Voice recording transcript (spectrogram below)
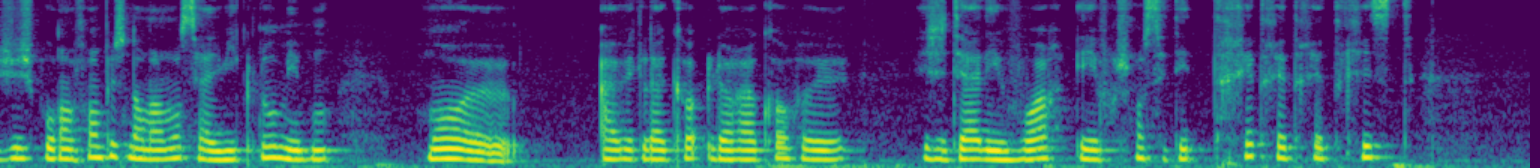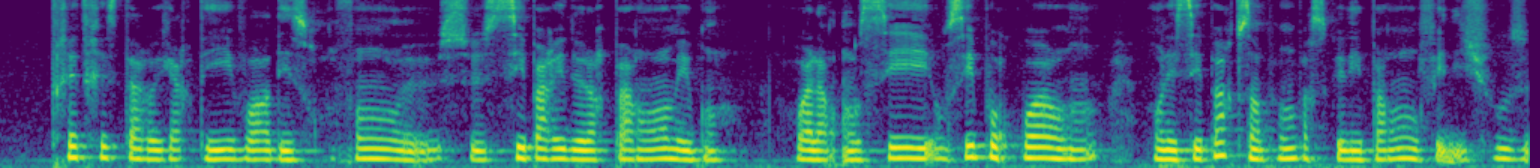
juge pour enfants. En plus, normalement, c'est à huis clos, mais bon, moi, euh, avec leur accord, euh, j'étais allée voir et franchement, c'était très, très, très triste. Très triste à regarder, voir des enfants euh, se séparer de leurs parents, mais bon, voilà, on sait, on sait pourquoi on, on les sépare, tout simplement parce que les parents ont fait des choses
